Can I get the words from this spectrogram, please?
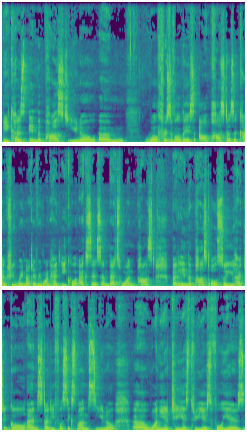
because in the past, you know. Um, well, first of all, there's our past as a country where not everyone had equal access, and that's one past. But in the past, also, you had to go and study for six months, you know, uh, one year, two years, three years, four years.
